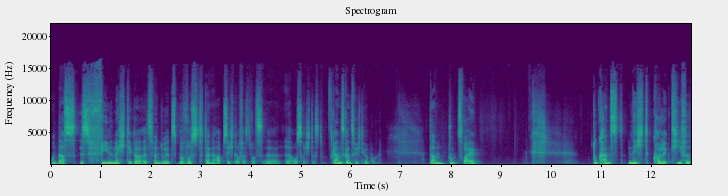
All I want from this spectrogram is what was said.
Und das ist viel mächtiger, als wenn du jetzt bewusst deine Absicht auf etwas äh, äh ausrichtest. Ganz, ganz wichtiger Punkt. Dann Punkt zwei. Du kannst nicht kollektive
